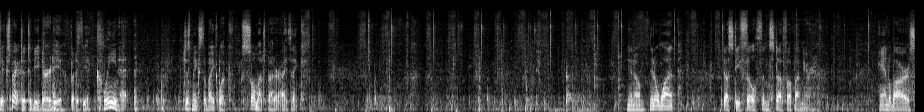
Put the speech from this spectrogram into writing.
you expect it to be dirty, but if you clean it, it just makes the bike look so much better, I think. You know, you don't want dusty filth and stuff up on your handlebars,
